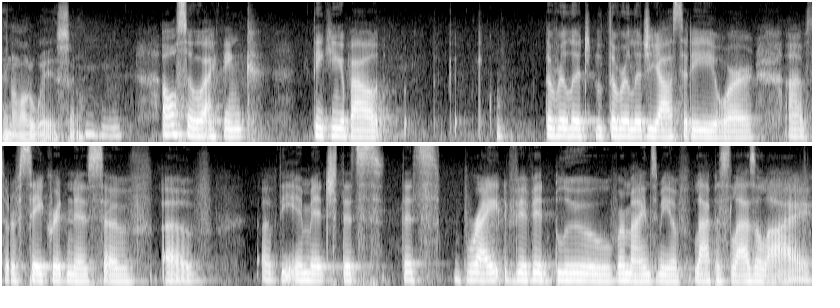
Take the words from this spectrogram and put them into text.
in a lot of ways. So. Mm-hmm. Also, I think thinking about the, relig- the religiosity or uh, sort of sacredness of, of, of the image, this, this bright, vivid blue reminds me of lapis lazuli.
